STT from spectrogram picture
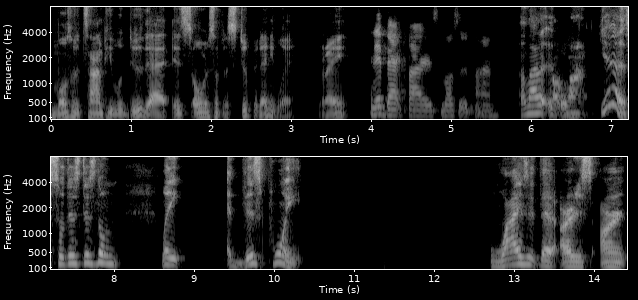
most of the time people do that it's over something stupid anyway, right? and it backfires most of the time. A lot of A lot. yeah so there's there's no like at this point why is it that artists aren't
